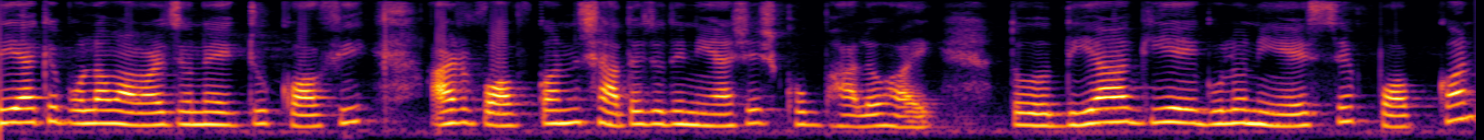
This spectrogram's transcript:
দিয়াকে বললাম, আমার জন্য একটু কফি আর পপকর্ন সাথে যদি নিয়ে আসিস খুব ভালো হয়। তো দিয়া গিয়ে এগুলো নিয়ে এসছে, পপকর্ন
